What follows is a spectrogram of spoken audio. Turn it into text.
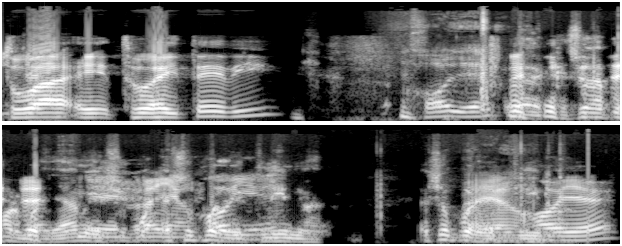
Tú, a- eh, tú y Teddy, Joder. Es que eso es por Miami, Eh, eso, eso por el Hoyer. clima. Eso por el clima. Hoyer,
